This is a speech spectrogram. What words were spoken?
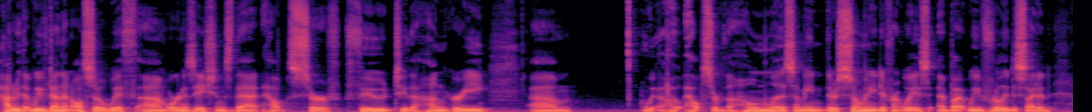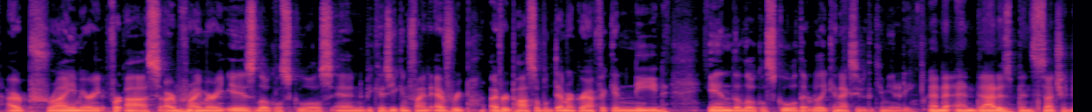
how do that. We've done that also with um, organizations that help serve food to the hungry. Um, we uh, help serve the homeless. I mean, there's so many different ways, uh, but we've really decided our primary for us, our mm-hmm. primary is local schools, and because you can find every every possible demographic and need in the local school that really connects you to the community. and and that has been such a,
